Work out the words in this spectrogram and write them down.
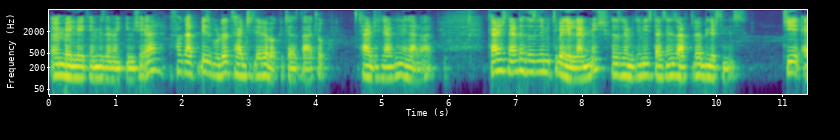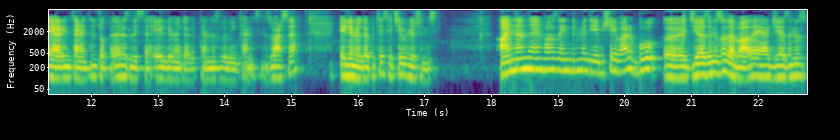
Ön belleği temizlemek gibi şeyler. Fakat biz burada tercihlere bakacağız daha çok. Tercihlerde neler var? Tercihlerde hız limiti belirlenmiş. Hız limitini isterseniz arttırabilirsiniz. Ki eğer internetiniz o kadar hızlıysa 50 megabitten hızlı bir internetiniz varsa 50 megabit'e seçebilirsiniz. Aynı anda en fazla indirme diye bir şey var. Bu e, cihazınıza da bağlı. Eğer cihazınız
